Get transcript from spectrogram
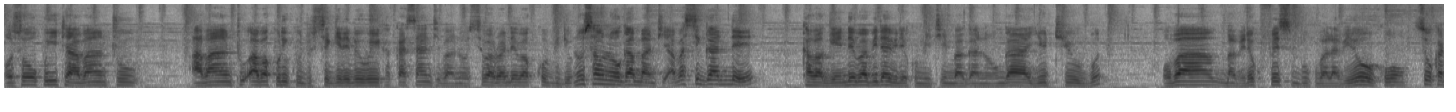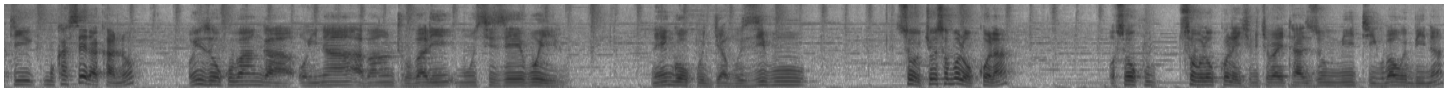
osobola okuyita abantu abantu abakuli ku lusegere beweekakasa nti bano si balwadde ba covid. Nosaba n'ogamba nti abasigadde kabagende babirabire ku mitimbagano nga youtube oba babire ku facebook balabire okwo. So kati mu kaseera kano oyinza okuba nga olina abantu bali mu nsi z'ebweru naye ngaokujja buzibu. So kyosobola okukola osobola okukola ekintu kye bayita zoom meeting oba webina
